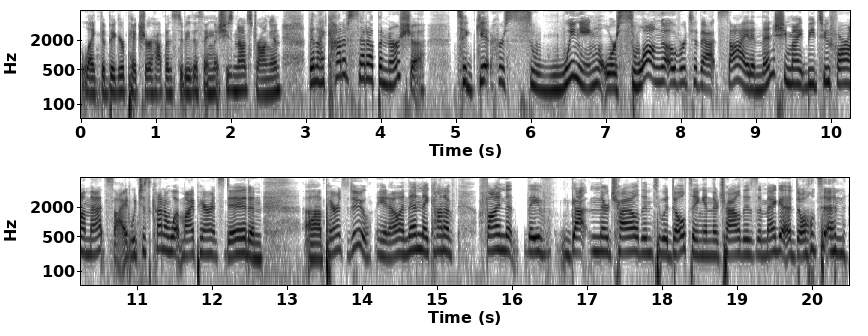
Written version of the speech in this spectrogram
like the bigger picture happens to be the thing that she's not strong in, then I kind of set up inertia to get her swinging or swung over to that side. And then she might be too far on that side, which is kind of what my parents did. And uh, parents do, you know, and then they kind of find that they've gotten their child into adulting and their child is a mega adult and,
